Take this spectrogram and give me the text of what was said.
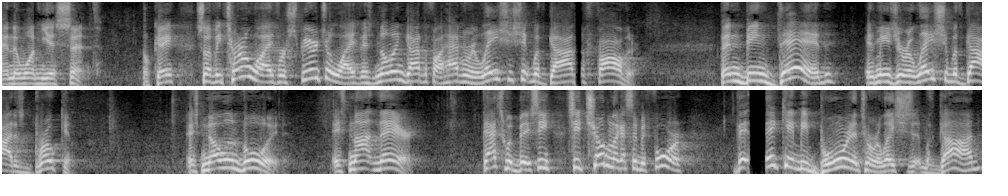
and the one he has sent. Okay? So if eternal life or spiritual life is knowing God the Father, having a relationship with God the Father, then being dead, it means your relationship with God is broken. It's null and void. It's not there. That's what big. See, see, children, like I said before, they, they can't be born into a relationship with God.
